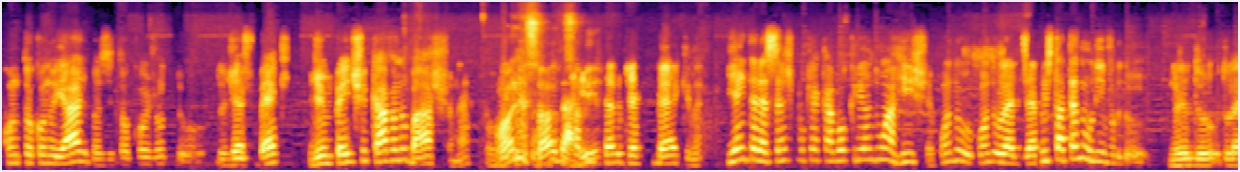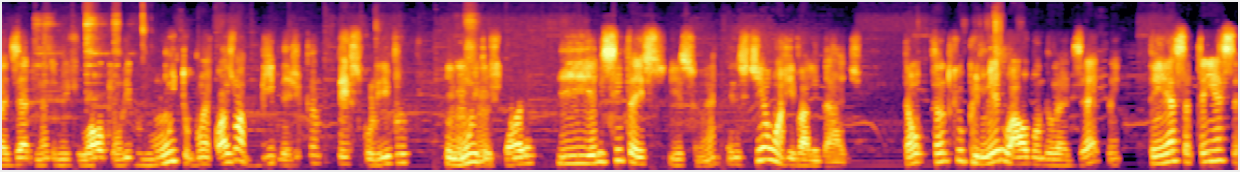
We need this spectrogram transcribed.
quando tocou no Yardbirds e tocou junto do, do Jeff Beck, o Jimmy Page ficava no baixo, né? Olha o, só, o, não sabia. Era o Jeff Beck, né? E é interessante porque acabou criando uma rixa. Quando, quando o Led Zeppelin, está até no livro do, no, do, do, Led Zeppelin, né, do Mick Walker, é um livro muito bom, é quase uma bíblia, gigantesco livro, tem uhum. muita história. E ele cita isso, isso, né? Eles tinham uma rivalidade. Então, tanto que o primeiro álbum do Led Zeppelin tem essa tem essa,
